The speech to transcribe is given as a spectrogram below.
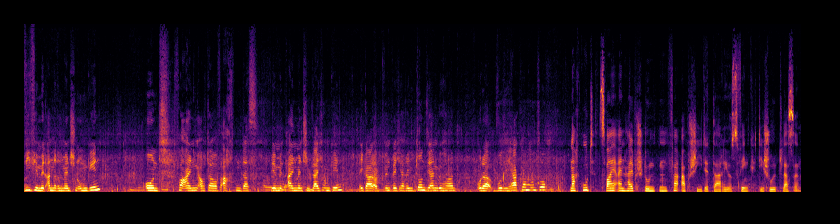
wie wir mit anderen Menschen umgehen. Und vor allen Dingen auch darauf achten, dass wir mit allen Menschen gleich umgehen. Egal, ob in welcher Religion sie angehören oder wo sie herkommen und so. Nach gut zweieinhalb Stunden verabschiedet Darius Fink die Schulklasse.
